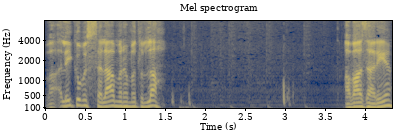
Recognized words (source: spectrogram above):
वालेकुम अस्सलाम रहमतुल्लाह आवाज़ आ रही है?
